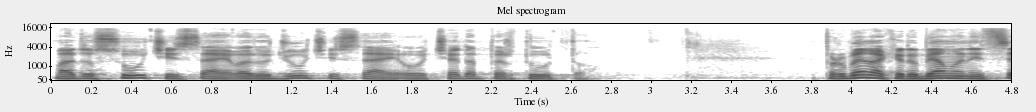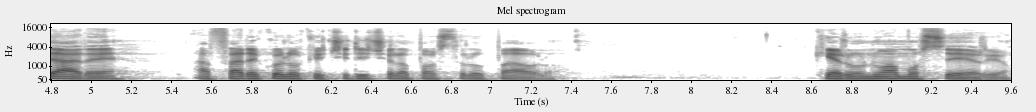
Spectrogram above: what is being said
Vado su, ci sei, vado giù, ci sei, o c'è dappertutto. Il problema è che dobbiamo iniziare a fare quello che ci dice l'Apostolo Paolo, che era un uomo serio.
